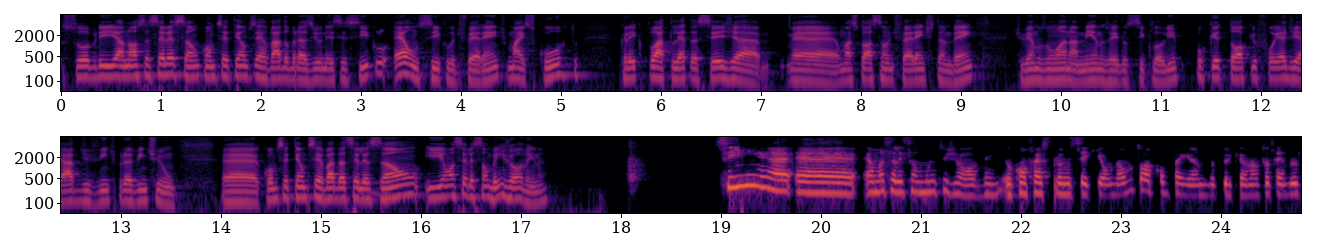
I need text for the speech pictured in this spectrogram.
sobre a nossa seleção, como você tem observado o Brasil nesse ciclo. É um ciclo diferente, mais curto. Creio que para o atleta seja é, uma situação diferente também. Tivemos um ano a menos aí do ciclo olímpico, porque Tóquio foi adiado de 20 para 21. É, como você tem observado a seleção, e é uma seleção bem jovem, né? Sim, é, é, é uma seleção muito jovem. Eu confesso para você que eu não estou acompanhando, porque eu não estou tendo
